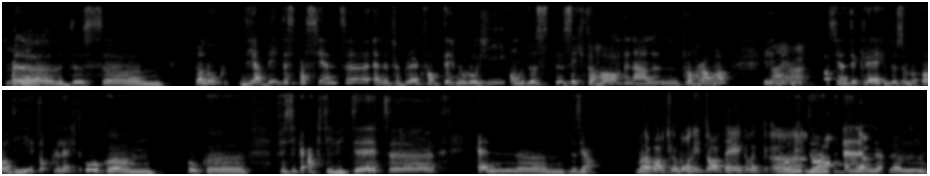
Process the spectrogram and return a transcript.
Mhm. Eh, dus ehm, dan ook diabetespatiënten en het gebruik van technologie om dus eh, zich te houden aan een programma. Eh, Ah, ja. Patiënten krijgen dus een bepaald dieet opgelegd, ook, ehm, ook eh, fysieke activiteit. eh, en ehm, dus ja. maar- Dat wordt gemonitord eigenlijk. eh, aan de monitord. hand- ja. En, ehm,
